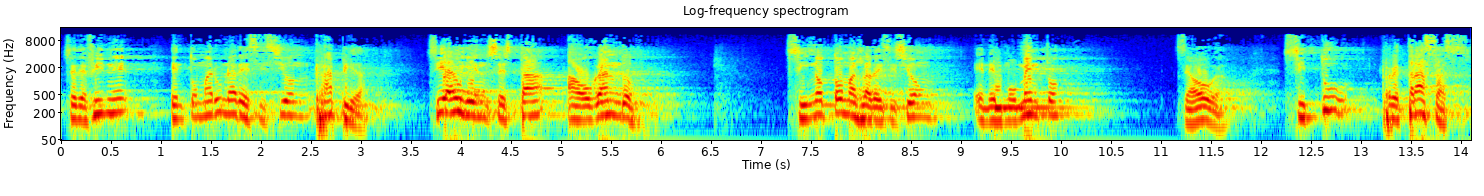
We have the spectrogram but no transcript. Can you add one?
Se define en tomar una decisión rápida. Si alguien se está ahogando, si no tomas la decisión en el momento se ahoga. Si tú retrasas,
